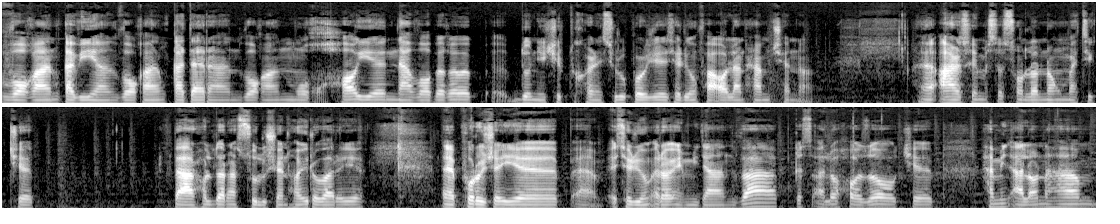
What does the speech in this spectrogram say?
واقعا قویان واقعا قدرن واقعا مخهای نوابق دنیای cryptocurrency رو پروژه اتریوم فعالن همچنان. ارزهای مثل سولانا و متیک که به حال دارن solution هایی رو برای پروژه اتریوم ارائه میدن و قص هازا که همین الان هم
